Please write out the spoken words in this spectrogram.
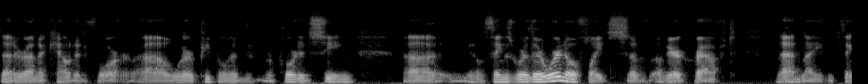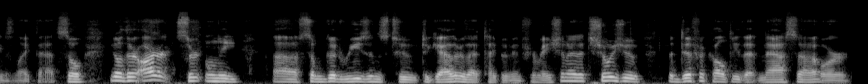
that are unaccounted for, uh, where people have reported seeing, uh, you know, things where there were no flights of, of aircraft that night and things like that. So, you know, there are certainly uh, some good reasons to to gather that type of information, and it shows you the difficulty that NASA or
